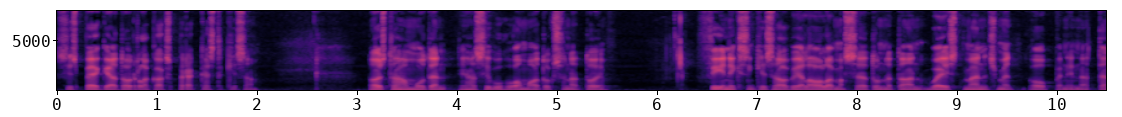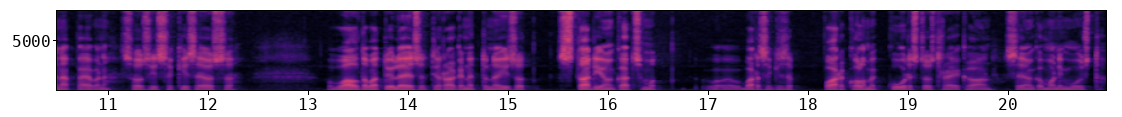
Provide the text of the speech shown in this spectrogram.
siis PGA Tourilla kaksi peräkkäistä kisaa. Noistahan muuten ihan sivuhuomautuksena toi Phoenixin kisa on vielä olemassa ja tunnetaan Waste Management Openina tänä päivänä. Se on siis se kisa, jossa on valtavat yleisöt ja rakennettu ne isot stadion katsomot, varsinkin se par 316 reikä on se, jonka moni muistaa.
